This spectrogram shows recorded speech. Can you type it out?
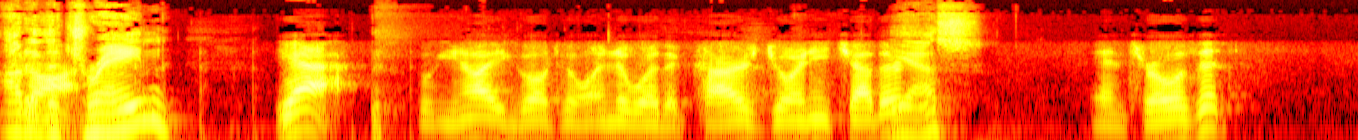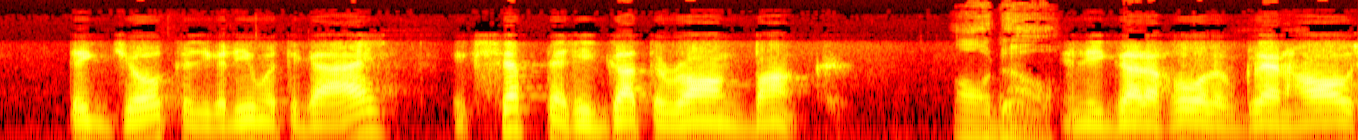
out gone. of the train? Yeah. You know how you go to the window where the cars join each other? Yes. And throws it? Big joke because he got even with the guy, except that he got the wrong bunk. Oh, no. And he got a hold of Glenn Hall's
